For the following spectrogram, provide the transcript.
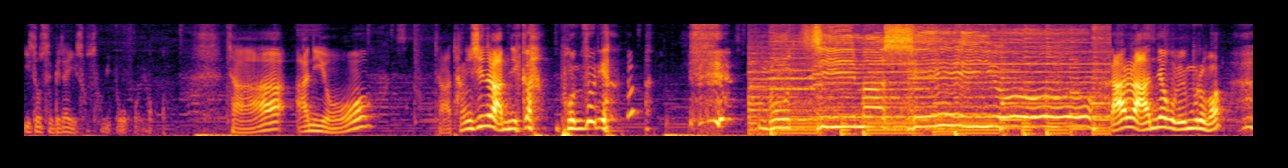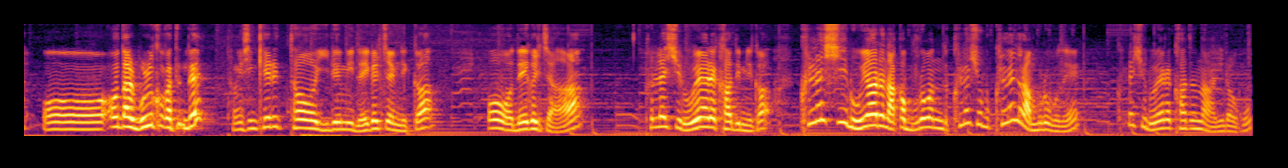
이 소속이다 이 소속 요거 요거 자 아니요. 자 당신을 압니까? 뭔 소리야? 묻지 마세요. 나를 아냐고 왜 물어봐? 어, 어, 날 모를 것 같은데? 당신 캐릭터 이름이 네 글자입니까? 어, 네 글자. 클래시 로얄의 카드입니까? 클래시 로얄은 아까 물어봤는데 클래시 오브 클랜을 안 물어보네? 클래시 로얄의 카드는 아니라고?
